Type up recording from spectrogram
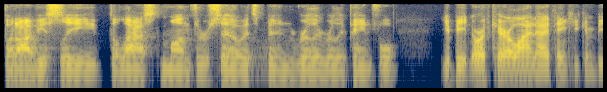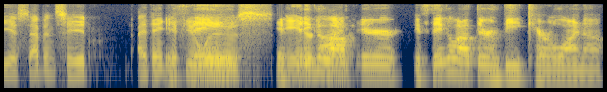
but obviously, the last month or so, it's been really, really painful. You beat North Carolina. I think you can be a seven seed. I think if, If you they- lose If eight they or go nine, out there, if they go out there and beat Carolina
